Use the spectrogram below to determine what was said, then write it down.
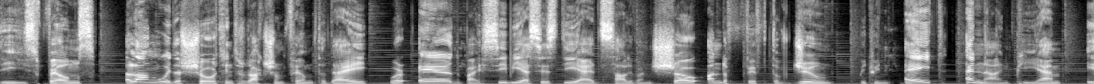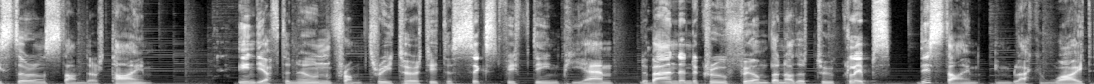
These films along with a short introduction film today, were aired by CBS's The Ed Sullivan Show on the 5th of June, between 8 and 9 pm Eastern Standard Time. In the afternoon, from 3.30 to 6.15 pm, the band and the crew filmed another two clips, this time in black and white,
